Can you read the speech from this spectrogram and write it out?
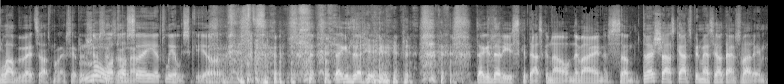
labi veicās, man liekas, iepriekšējā Nu, sezonā. atlasējiet lieliski, jā. Tagad arī, tagad arī izskatās, ka nav nevainas. Trešās kārtas pirmais jautājums varim.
